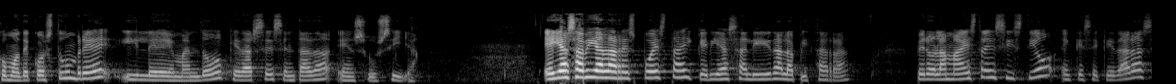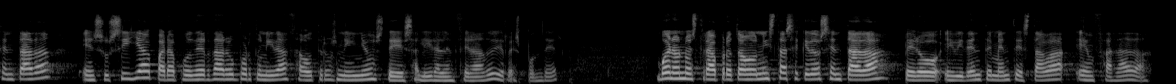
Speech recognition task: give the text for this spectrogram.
como de costumbre y le mandó quedarse sentada en su silla. Ella sabía la respuesta y quería salir a la pizarra, pero la maestra insistió en que se quedara sentada en su silla para poder dar oportunidad a otros niños de salir al encerado y responder. Bueno, nuestra protagonista se quedó sentada, pero evidentemente estaba enfadada.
